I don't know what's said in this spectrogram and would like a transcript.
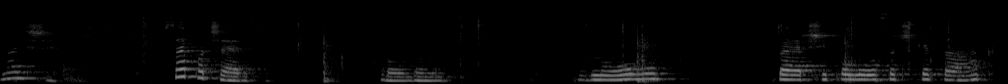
Далі. Все по черзі робимо. Знову перші полосочки, так.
